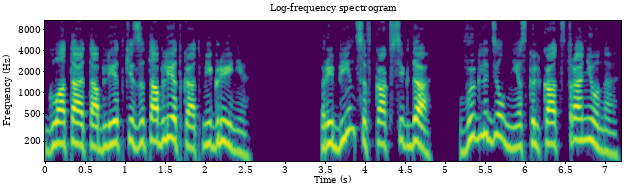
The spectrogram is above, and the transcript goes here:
глотая таблетки за таблеткой от мигрени. Рябинцев, как всегда, выглядел несколько отстраненно.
